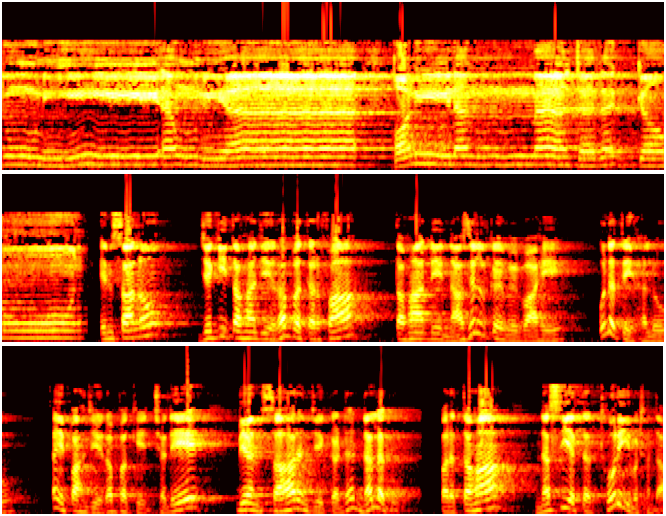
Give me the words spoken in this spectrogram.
دونه أولياء قليلا ما تذكرون इंसानो जेकी तव्हांजे रब तरफ़ां तव्हां ॾे नाज़िल कयो वियो आहे उन ते हलो ऐं पंहिंजे रब खे छॾे ॿियनि सहारनि जे कढ न लॻो پر توهان نصيحت ٿوري وٺندا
